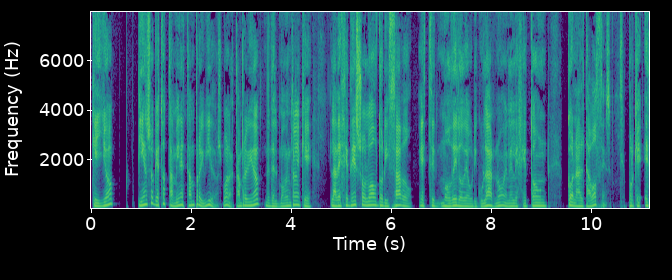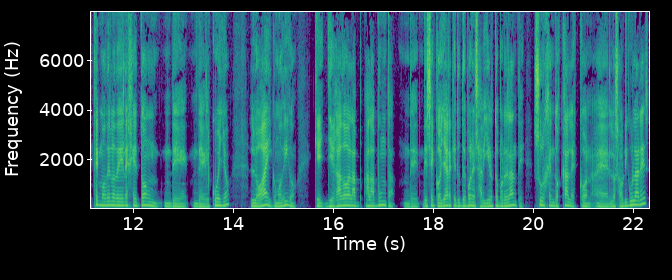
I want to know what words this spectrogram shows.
que yo pienso que estos también están prohibidos. Bueno, están prohibidos desde el momento en el que la DGT solo ha autorizado este modelo de auricular, ¿no? El LG Tone con altavoces. Porque este modelo de LG Tone del cuello lo hay, como digo, que llegado a la, punta de, ese collar que tú te pones abierto por delante, surgen dos cables con eh, los auriculares,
